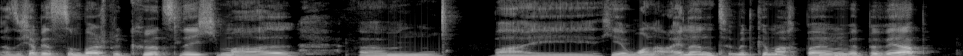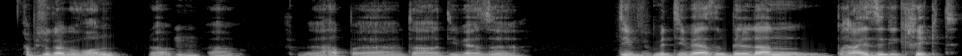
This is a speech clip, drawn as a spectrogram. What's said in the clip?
Also, ich habe jetzt zum Beispiel kürzlich mal, ähm, bei hier One Island mitgemacht beim Mhm. Wettbewerb. Habe ich sogar gewonnen, ja. Mhm. Äh, habe, äh, da diverse div mit diversen Bildern Preise gekriegt.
